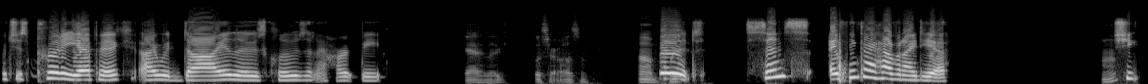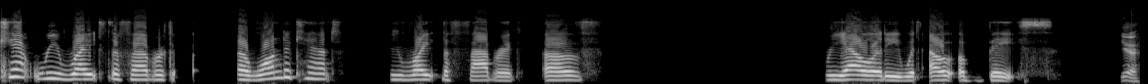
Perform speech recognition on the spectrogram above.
Which is pretty epic. I would dye those clothes in a heartbeat. yeah like those are awesome um but- But since I think I have an idea, Huh? she can't rewrite the fabric. Uh, Wanda can't rewrite the fabric of reality without a base. yeah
